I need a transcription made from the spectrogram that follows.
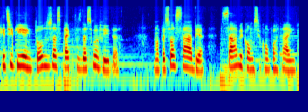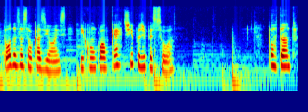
que te guia em todos os aspectos da sua vida. Uma pessoa sábia sabe como se comportar em todas as ocasiões e com qualquer tipo de pessoa. Portanto,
